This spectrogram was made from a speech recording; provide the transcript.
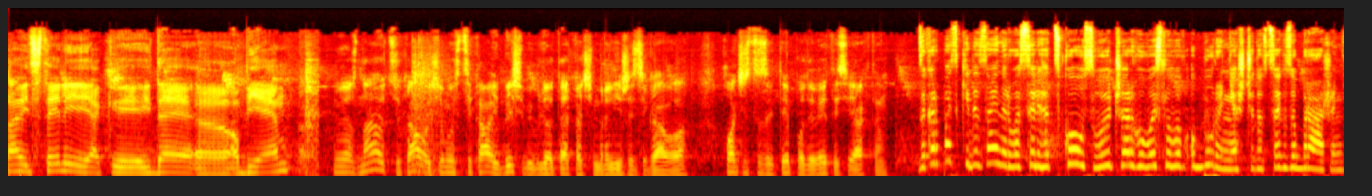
навіть стилі, як йде е, об'єм. Ну я знаю, цікаво, чимось цікаво і більше бібліотека, чим раніше цікавила. Хочеться зайти, подивитись, як там. Закарпатський дизайнер Василь Гацько у свою чергу висловив обурення щодо цих зображень.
